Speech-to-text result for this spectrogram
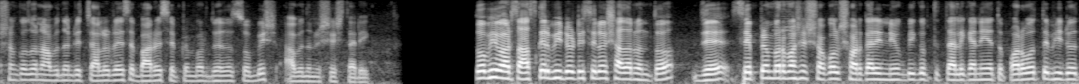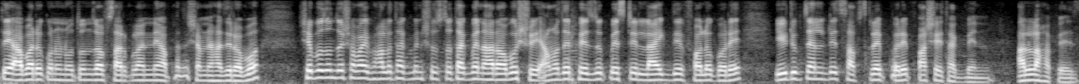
অসংখ্যজন আবেদনটি চালু রয়েছে বারোই সেপ্টেম্বর দু আবেদনের শেষ তারিখ। তো ভিউয়ার্স আজকের ভিডিওটি ছিল সাধারণত যে সেপ্টেম্বর মাসের সকল সরকারি নিয়োগ বিজ্ঞপ্তির তালিকা নিয়ে। তো পরবর্তী ভিডিওতে আবারও কোনো নতুন জব সার্কুলার নিয়ে আপনাদের সামনে হাজির হব। সে পর্যন্ত সবাই ভালো থাকবেন, সুস্থ থাকবেন, আর অবশ্যই আমাদের ফেসবুক পেজটি লাইক দিয়ে ফলো করে ইউটিউব চ্যানেলটি সাবস্ক্রাইব করে পাশে থাকবেন। আল্লাহ হাফেজ।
